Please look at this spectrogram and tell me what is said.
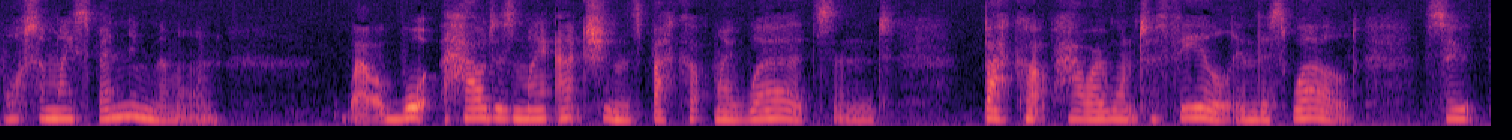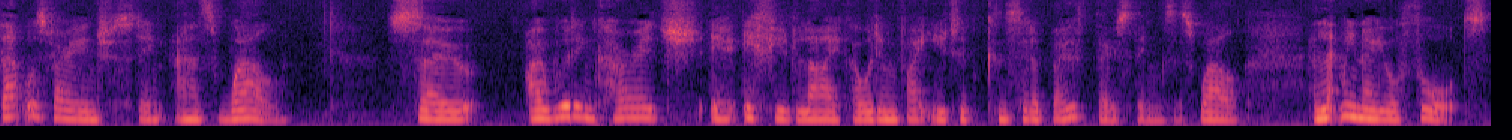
what am I spending them on? Well, what? How does my actions back up my words and back up how I want to feel in this world? So that was very interesting as well. So I would encourage, if you'd like, I would invite you to consider both those things as well and let me know your thoughts.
